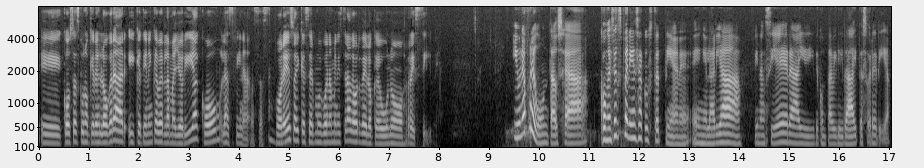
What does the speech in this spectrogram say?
eh, cosas que uno quiere lograr y que tienen que ver la mayoría con las finanzas. Por eso hay que ser muy buen administrador de lo que uno recibe. Y una pregunta, o sea, con esa experiencia que usted tiene en el área financiera y de contabilidad y tesorería,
